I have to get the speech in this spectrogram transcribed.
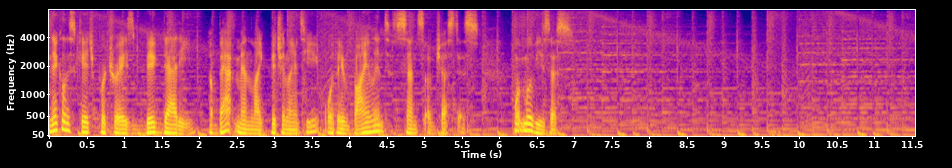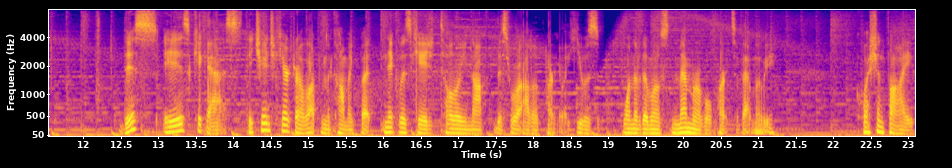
Nicolas Cage portrays Big Daddy, a Batman like vigilante with a violent sense of justice. What movie is this? This is Kick Ass. They changed character a lot from the comic, but Nicolas Cage totally knocked this role out of the park. Like, he was one of the most memorable parts of that movie. Question 5.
